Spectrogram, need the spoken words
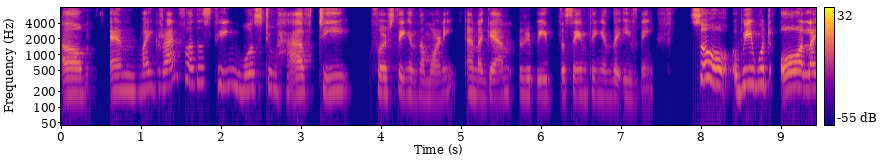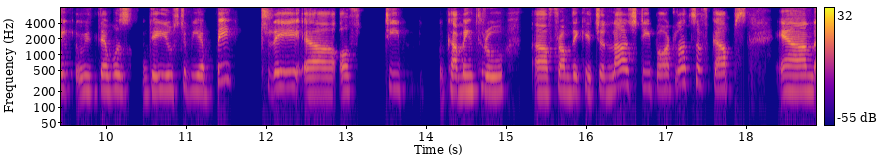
Um, and my grandfather's thing was to have tea first thing in the morning and again repeat the same thing in the evening. So we would all like, there was, there used to be a big tray uh, of tea coming through uh, from the kitchen, large teapot, lots of cups. And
